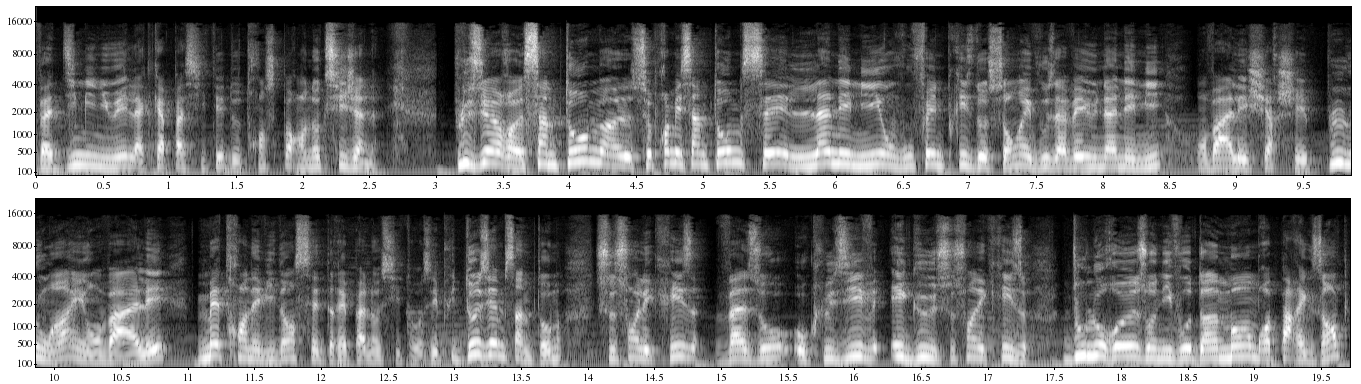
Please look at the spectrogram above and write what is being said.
va diminuer la capacité de transport en oxygène. Plusieurs euh, symptômes. Ce premier symptôme, c'est l'anémie. On vous fait une prise de sang et vous avez une anémie. On va aller chercher plus loin et on va aller mettre en évidence cette drépanocytose. Et puis deuxième symptôme, ce sont les crises vaso-occlusives aiguës. Ce sont des crises douloureuses au niveau d'un membre par exemple,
